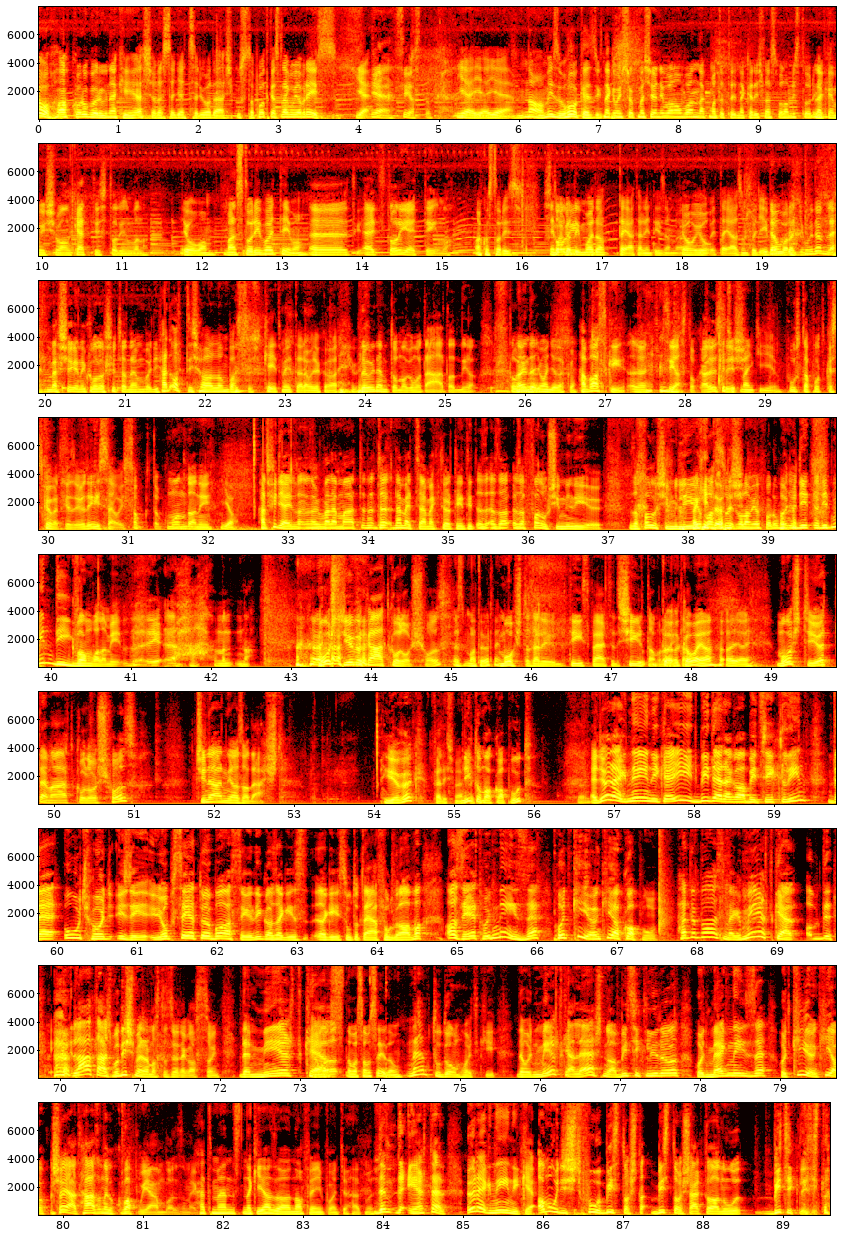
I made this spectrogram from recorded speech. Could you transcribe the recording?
Jó, akkor ugorjunk neki, ez se lesz egy egyszerű adás. Puszta Podcast legújabb rész. Yeah. Yeah, sziasztok! Yeah, yeah, yeah. Na, Mizu, hol kezdjük? Nekem is sok mesélni való vannak, mondtad, hogy neked is lesz valami sztori? Nekem is van, kettő sztorim van. Jó van. Már sztori vagy téma? Ö, egy sztori, egy téma. Akkor sztoriz. Én Sztori? meg addig majd a teját elintézem, mert Jó, jó. tejázunk, hogy éppen maradjunk. úgy nem lehet mesélni Kolos, hogyha nem vagy itt. Hát ott is hallom, basszus, két méterre vagyok arrébb. De úgy nem tudom magamat átadni a Na sztorinak. mindegy, mondjad akkor. Hát baszki, sziasztok! Először Kicsit is menj ki Puszta Podcast következő része, hogy szoktak mondani. Jó. Hát figyelj, velem már nem egyszer megtörtént itt, ez, ez, a, ez a falusi millió. Ez a falusi millió, basszus, valami a faluban? hogy, hogy, itt, hogy itt mindig van valami. Na. Most jövök át Koloshoz. Ez ma történt? Most az előbb 10 percet sírtam rajta. Komolyan? Ajaj. Most jöttem át Koloshoz csinálni az adást. Jövök, Felismertek. nyitom a kaput, egy öreg nénike így bidereg a biciklin, de úgy, hogy izé, jobb széltől bal szélig az egész, egész útot elfoglalva, azért, hogy nézze, hogy ki jön ki a kapun. Hát de bazd meg, miért kell? de- Látásból ismerem azt az öreg asszonyt, de miért Nem, kell... az, nem a szomszédom? Nem tudom, hogy ki, de hogy miért kell leesni a bicikliről, hogy megnézze, hogy ki jön ki a saját házának a kapuján, bazd meg. Hát ment neki az a napfénypontja, hát most. De, de érted? Öreg nénike, amúgy is full biztos, biztonságtalanul biciklizik.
